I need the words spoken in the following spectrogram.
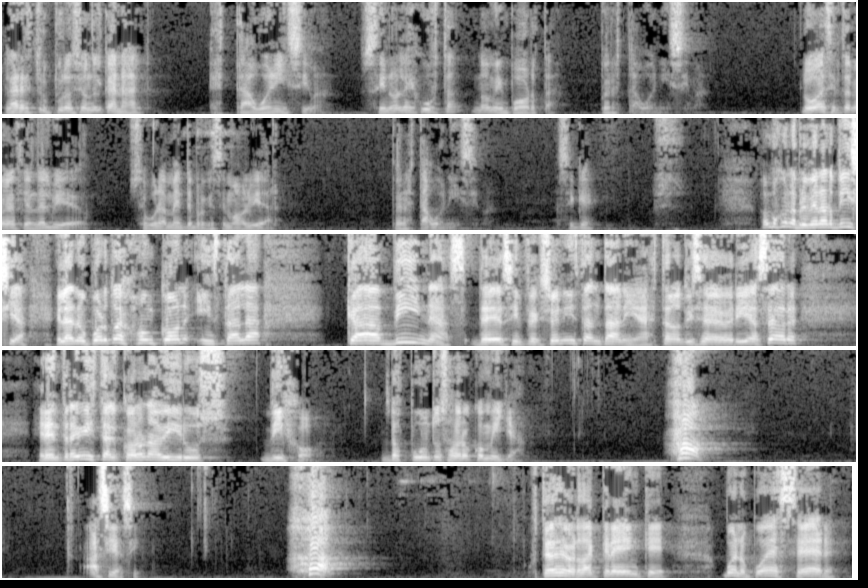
la reestructuración del canal está buenísima. Si no les gusta, no me importa, pero está buenísima. Lo voy a decir también al final del video, seguramente porque se me va a olvidar. Pero está buenísima. Así que Vamos con la primera noticia. El aeropuerto de Hong Kong instala cabinas de desinfección instantánea. Esta noticia debería ser, en entrevista al coronavirus, dijo, dos puntos, abro comilla. ¡Ja! Así, así. ¡Ja! ¿Ustedes de verdad creen que, bueno, puede ser,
